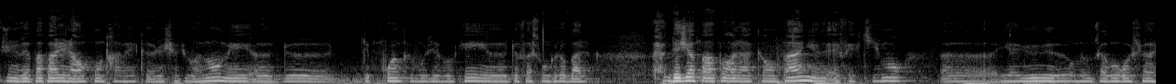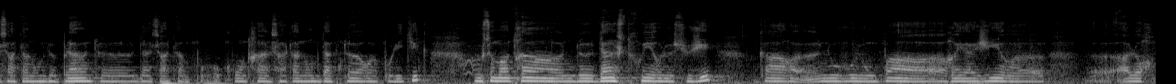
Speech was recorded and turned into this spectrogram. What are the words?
je ne vais pas parler de la rencontre avec euh, le chef du gouvernement, mais de, des points que vous évoquez de façon globale. Déjà par rapport à la campagne, effectivement, il y a eu, nous avons reçu un certain nombre de plaintes d'un certain, contre un certain nombre d'acteurs politiques. Nous sommes en train d'instruire le sujet car euh, nous ne voulions pas réagir euh, euh, alors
